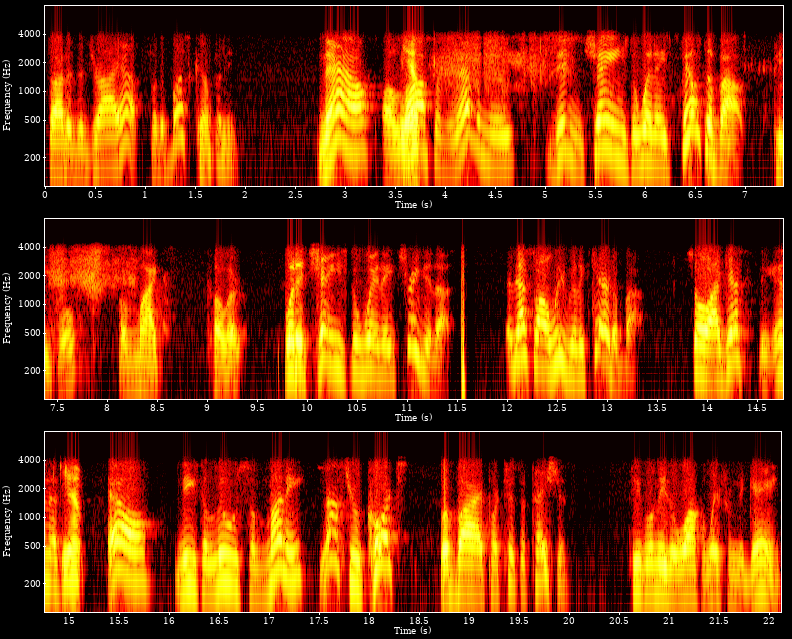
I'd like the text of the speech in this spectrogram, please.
started to dry up for the bus company. Now, a loss yep. of revenue didn't change the way they felt about people of my color, but it changed the way they treated us. And that's all we really cared about. So I guess the NFL yep. Needs to lose some money, not through courts, but by participation. People need to walk away from the game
